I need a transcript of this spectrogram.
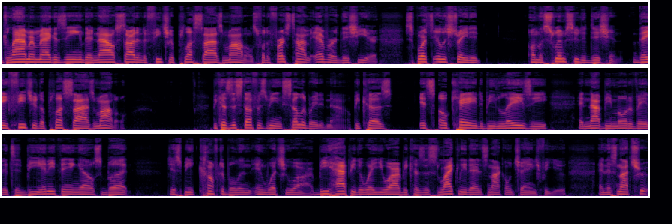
Glamour Magazine. They're now starting to feature plus size models for the first time ever this year. Sports Illustrated on the swimsuit edition, they featured a plus size model because this stuff is being celebrated now because it's okay to be lazy and not be motivated to be anything else but just be comfortable in, in what you are. Be happy the way you are because it's likely that it's not going to change for you. And it's not true.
